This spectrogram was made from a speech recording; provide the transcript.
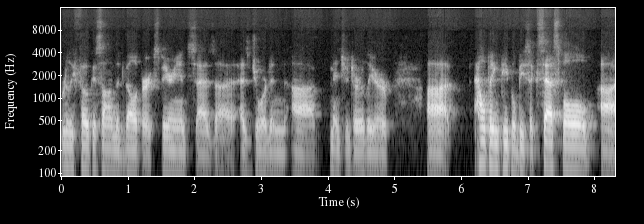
really focus on the developer experience, as uh, as Jordan uh, mentioned earlier, uh, helping people be successful, uh,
